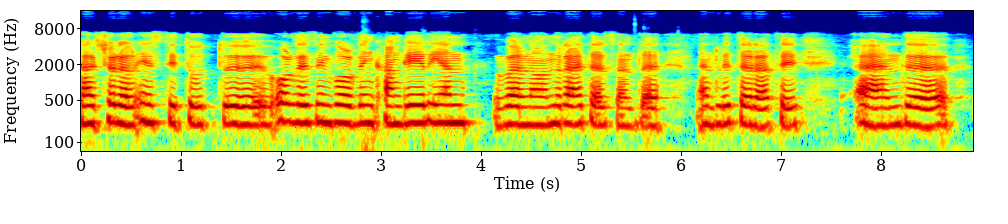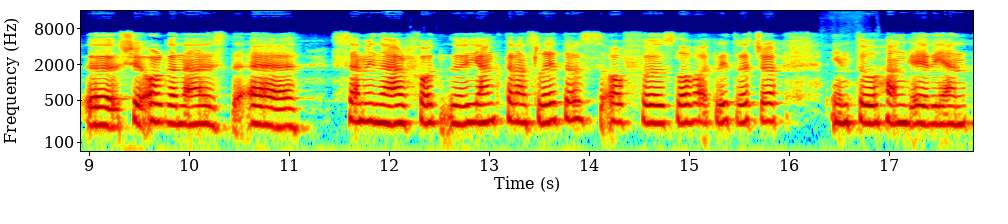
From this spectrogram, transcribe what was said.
Cultural Institute, uh, always involving Hungarian well-known writers and uh, and literati, and she organized a seminar for the young translators of Slovak literature into Hungarian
